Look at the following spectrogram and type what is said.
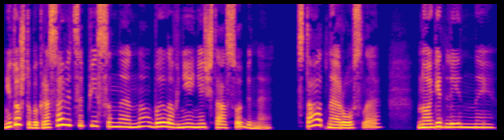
Не то чтобы красавица писанная, но было в ней нечто особенное. Статная, рослая, ноги длинные,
